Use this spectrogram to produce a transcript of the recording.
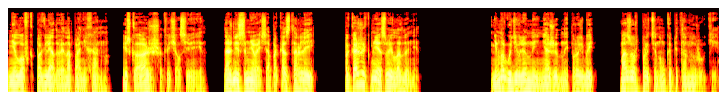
неловко поглядывая на пани Ханну. — И скажешь, — отвечал Северин. — Даже не сомневайся. А пока, старлей, покажи к мне свои ладони. Немного удивленный неожиданной просьбой, Мазур протянул капитану руки,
